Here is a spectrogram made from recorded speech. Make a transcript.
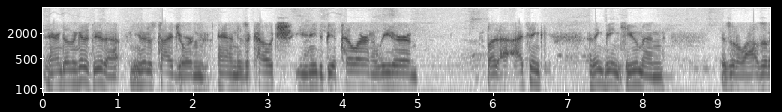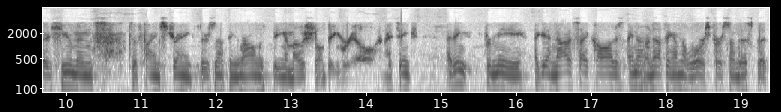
Aaron doesn't get to do that. Neither does Ty Jordan. And as a coach, you need to be a pillar and a leader. And but I think I think being human is what allows other humans to find strength. There's nothing wrong with being emotional, being real. And I think I think for me, again, not a psychologist. I know nothing. I'm the worst person on this, but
